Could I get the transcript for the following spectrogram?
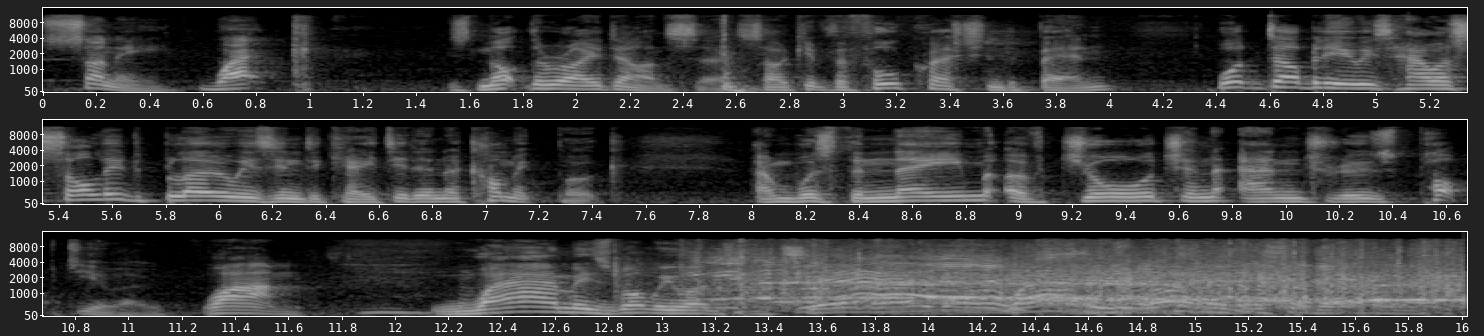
Sunny? Whack. Is not the right answer, so I'll give the full question to Ben. What W is how a solid blow is indicated in a comic book and was the name of George and Andrew's pop duo? Wham. Wham is what we want. Yeah, there you go. Wham is right.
